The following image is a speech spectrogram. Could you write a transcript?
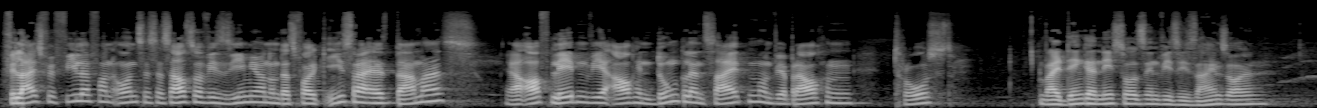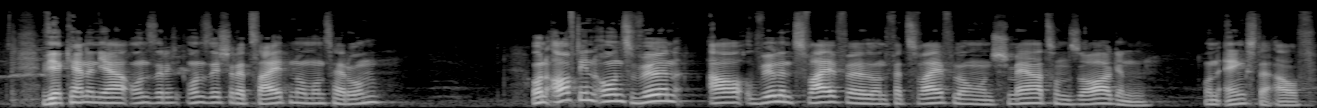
Vielleicht für viele von uns ist es auch so wie Simeon und das Volk Israel damals. Ja, oft leben wir auch in dunklen Zeiten und wir brauchen Trost, weil Dinge nicht so sind, wie sie sein sollen. Wir kennen ja unsere unsichere Zeiten um uns herum. Und oft in uns wühlen, wühlen Zweifel und Verzweiflung und Schmerz und Sorgen und Ängste auf.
